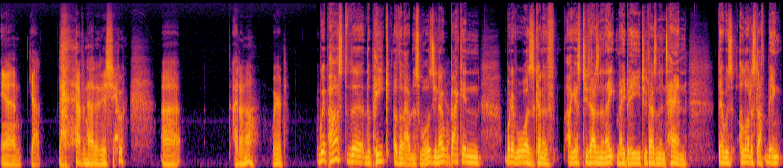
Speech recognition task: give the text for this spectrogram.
and yeah, haven't had an issue. Uh, I don't know. Weird. We're past the the peak of the loudness wars. You know, yeah. back in whatever it was, kind of I guess 2008, maybe 2010. There was a lot of stuff being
